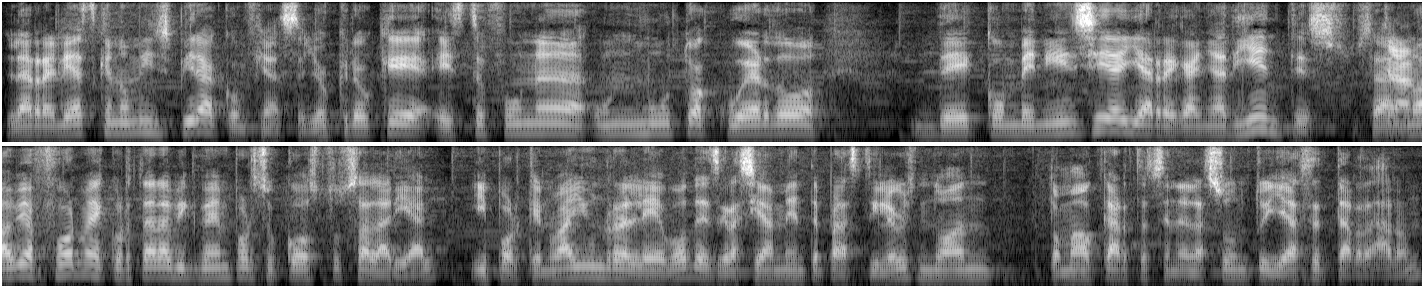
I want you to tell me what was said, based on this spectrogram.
La realidad es que no me inspira confianza. Yo creo que este fue una- un mutuo acuerdo de conveniencia y a regañadientes. O sea, Claro. no había forma de cortar a Big Ben por su costo salarial y porque no hay un relevo, desgraciadamente para Steelers. No han tomado cartas en el asunto y ya se tardaron.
